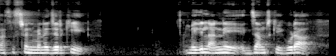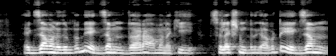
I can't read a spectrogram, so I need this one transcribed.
అసిస్టెంట్ మేనేజర్కి మిగిలిన అన్ని ఎగ్జామ్స్కి కూడా ఎగ్జామ్ అనేది ఉంటుంది. ఎగ్జామ్ ద్వారా మనకి సెలెక్షన్ ఉంటుంది కాబట్టి ఎగ్జామ్కి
